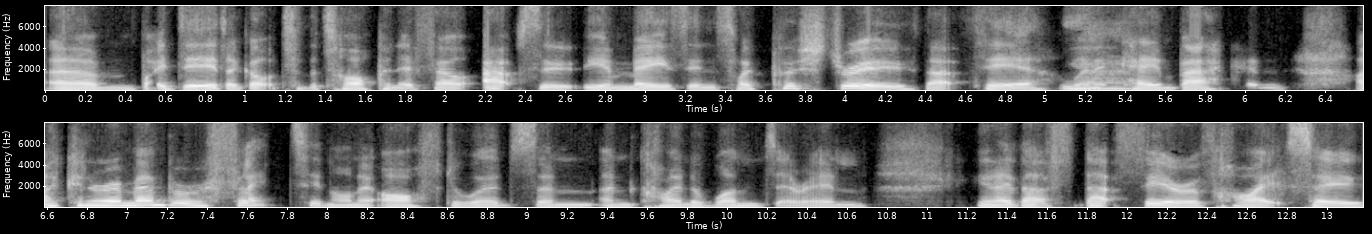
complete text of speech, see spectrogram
Um, but I did. I got to the top and it felt absolutely amazing. So I pushed through that fear when yeah. it came back. And I can remember reflecting on it afterwards and, and kind of wondering, you know, that, that fear of heights. So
